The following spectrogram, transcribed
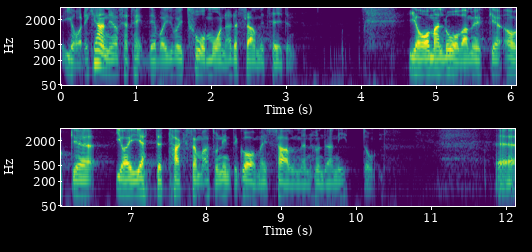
Ja, det kan jag, för jag tänkte, det, var, det var ju två månader fram i tiden. Ja, man lovar mycket och eh, jag är jättetacksam att hon inte gav mig psalmen 119. Eh,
